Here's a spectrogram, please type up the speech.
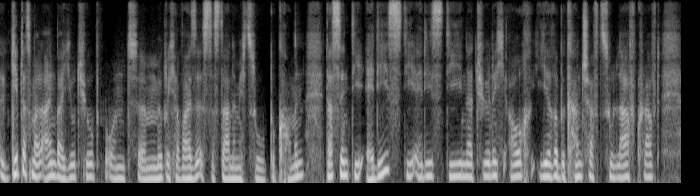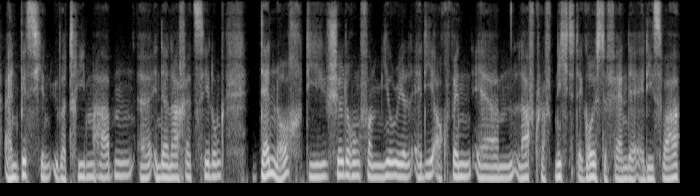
Gebt das mal ein bei YouTube und äh, möglicherweise ist das da nämlich zu bekommen. Das sind die Eddies, die Eddies, die natürlich auch ihre Bekanntschaft zu Lovecraft ein bisschen übertrieben haben äh, in der Nacherzählung. Dennoch die Schilderung von Muriel Eddy, auch wenn er ähm, Lovecraft nicht der größte Fan der Eddies war,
